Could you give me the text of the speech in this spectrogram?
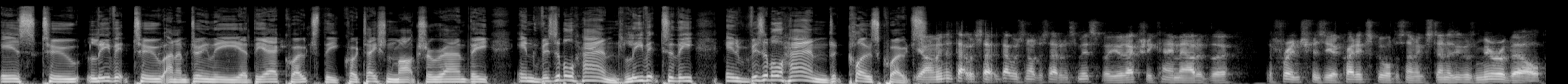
is to leave it to, and I'm doing the uh, the air quotes, the quotation marks around the invisible hand. Leave it to the invisible hand. Close quotes. Yeah, I mean that was that was not just Adam Smith's view. It actually came out of the the French physiocratic school to some extent. I think it was Mirabeau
